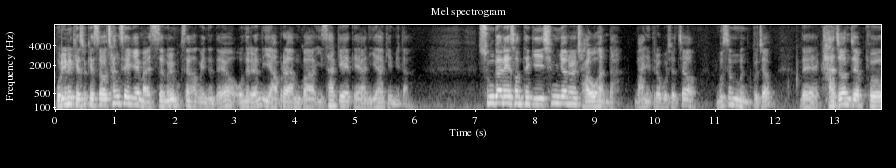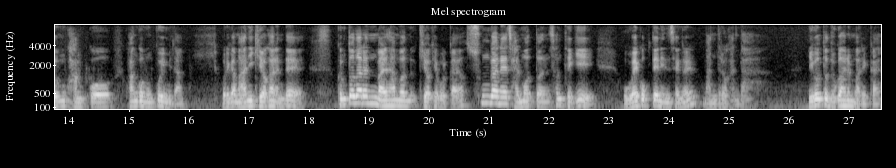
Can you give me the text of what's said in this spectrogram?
우리는 계속해서 창세기의 말씀을 묵상하고 있는데요 오늘은 이 아브라함과 이삭에 대한 이야기입니다 순간의 선택이 10년을 좌우한다. 많이 들어보셨죠? 무슨 문구죠? 네, 가전제품 광고, 광고 문구입니다. 우리가 많이 기억하는데, 그럼 또 다른 말 한번 기억해 볼까요? 순간의 잘못된 선택이 왜곡된 인생을 만들어 간다. 이건 또 누가 하는 말일까요?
